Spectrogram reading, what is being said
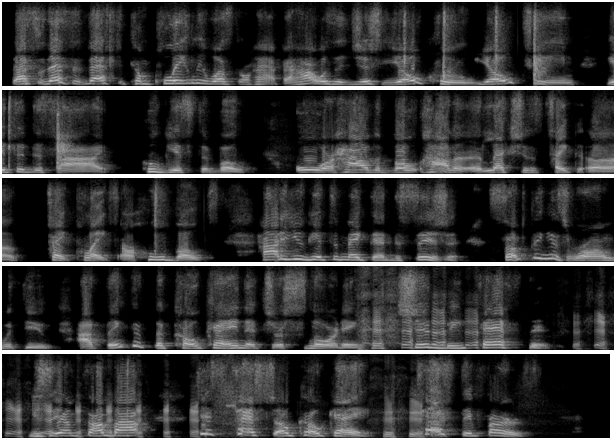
That's that's that's completely what's gonna happen. How is it just your crew, your team get to decide who gets to vote, or how the vote, how the elections take uh take place or who votes. How do you get to make that decision? Something is wrong with you. I think that the cocaine that you're snorting should be tested. You see what I'm talking about? Just test your cocaine. Test it first.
